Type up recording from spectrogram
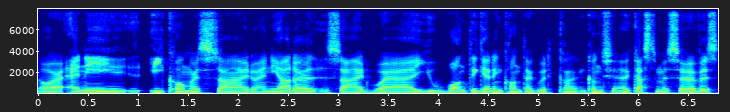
or any e-commerce site or any other side where you want to get in contact with con- con- uh, customer service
